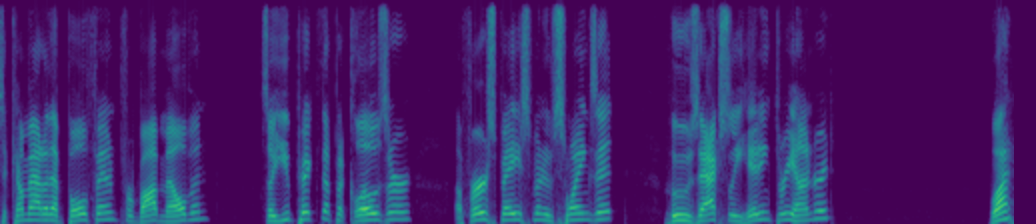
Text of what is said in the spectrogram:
to come out of that bullpen for Bob Melvin. So you picked up a closer, a first baseman who swings it, who's actually hitting 300. What?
